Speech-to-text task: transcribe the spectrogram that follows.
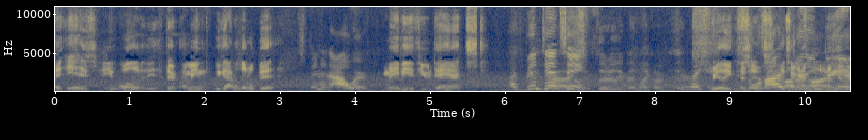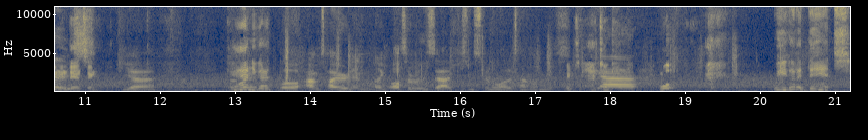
It is. You, well, there. I mean, we got a little bit. It's been an hour. Maybe if you danced. I've been Yeah, dancing. it's literally been like a. For, like, Really? Because it's, Absorbing Five it's like I'm, billion I'm the one years. dancing. Yeah. Come on, you gotta. Well, I'm tired and like also really sad because we spent a lot of time on this. It's, it's okay. Well, well, you gotta dance.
